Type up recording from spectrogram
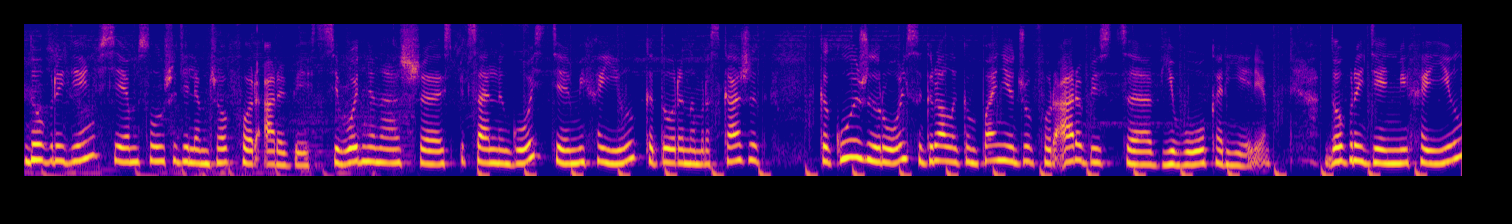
Добрый день всем слушателям Job for Arabist. Сегодня наш э, специальный гость э, Михаил, который нам расскажет, какую же роль сыграла компания Job for Arabist э, в его карьере. Добрый день, Михаил.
